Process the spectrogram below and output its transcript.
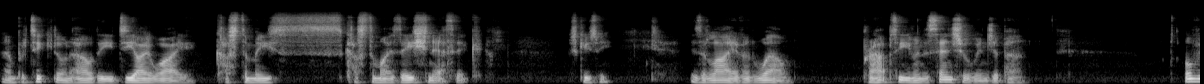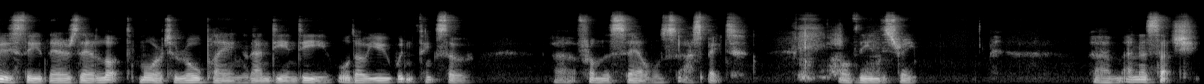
and particularly on how the DIY customize, customization ethic, excuse me, is alive and well, perhaps even essential in Japan. Obviously, there's a lot more to role playing than D and D, although you wouldn't think so uh, from the sales aspect of the industry. Um, and as such,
